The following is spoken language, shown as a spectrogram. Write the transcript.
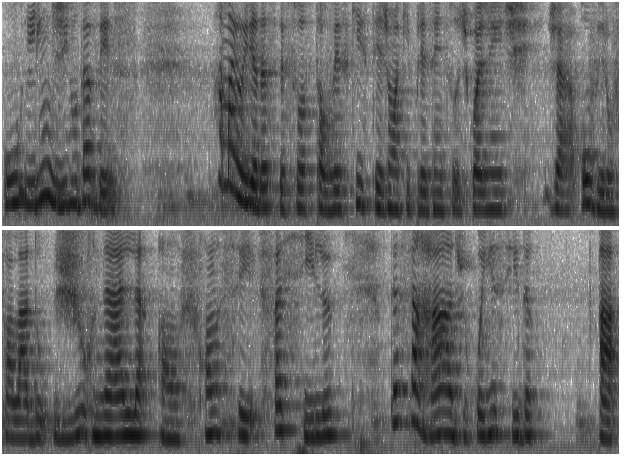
o lindinho da vez. A maioria das pessoas, talvez que estejam aqui presentes hoje com a gente, já ouviram falar do Journal en Français Facile, dessa rádio conhecida a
